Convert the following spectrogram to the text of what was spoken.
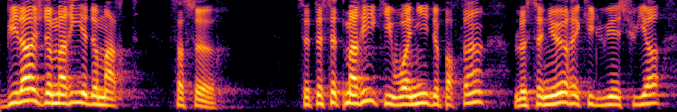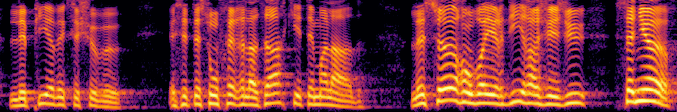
village de Marie et de Marthe, sa sœur. C'était cette Marie qui oignit de parfum le Seigneur et qui lui essuya les pieds avec ses cheveux et c'était son frère Lazare qui était malade. Les sœurs envoyèrent dire à Jésus, Seigneur,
